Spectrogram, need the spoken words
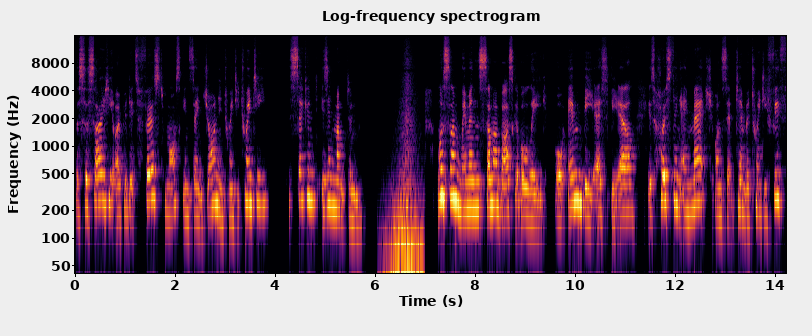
The society opened its first mosque in St. John in 2020. The second is in Moncton. Muslim Women's Summer Basketball League, or MBSBL, is hosting a match on September 25th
